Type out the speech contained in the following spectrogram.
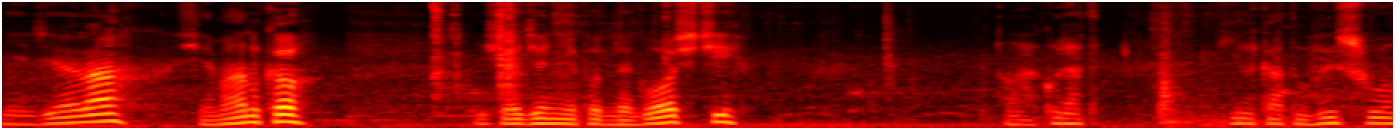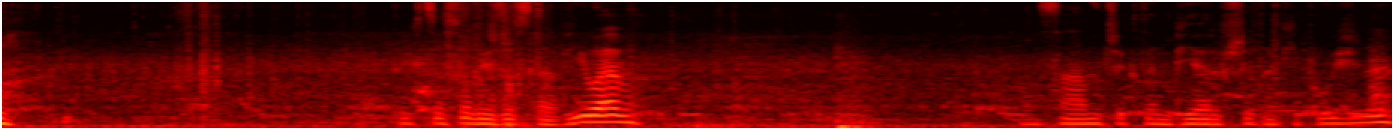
Niedziela, siemanko. Dzisiaj Dzień Niepodległości. O, akurat kilka tu wyszło. Tych, co sobie zostawiłem. O, samczyk ten pierwszy, taki późny.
